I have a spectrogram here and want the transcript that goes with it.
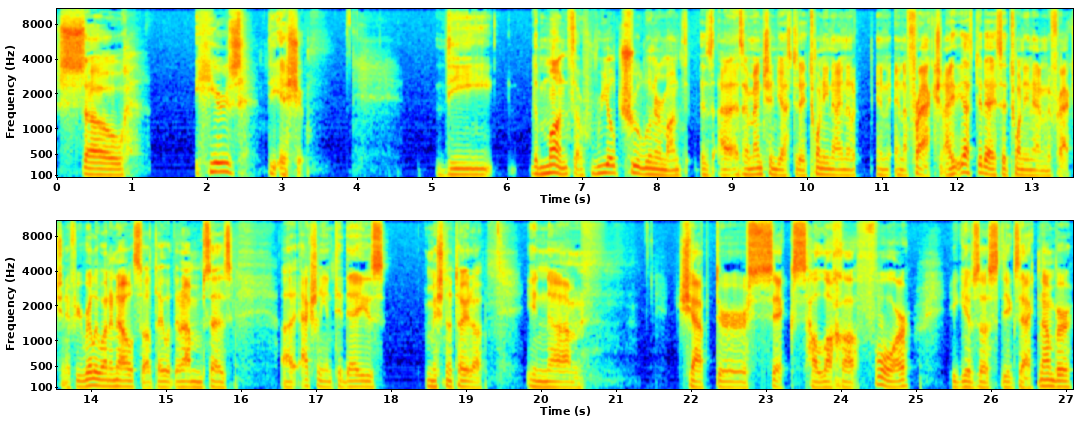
so here's the issue. The the month, a real true lunar month, is uh, as I mentioned yesterday, 29 and a, in, in a fraction. I, yesterday I said 29 and a fraction. If you really want to know, so I'll tell you what the Rambam says. Uh, actually, in today's Mishneh Torah, in um, chapter 6, halacha 4, he gives us the exact number.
